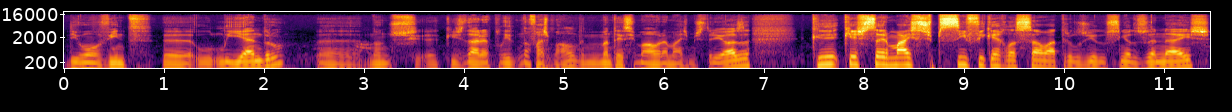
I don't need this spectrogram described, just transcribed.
de um ouvinte, uh, o Leandro, não nos quis dar apelido, não faz mal, mantém-se uma aura mais misteriosa, que quis ser mais específico em relação à trilogia do Senhor dos Anéis,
